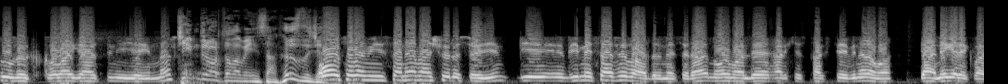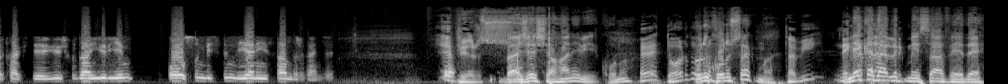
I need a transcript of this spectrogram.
bulduk. Kolay gelsin. iyi yayınlar. Kimdir ortalama insan? Hızlıca. Ortalama insan hemen şöyle söyleyeyim. Bir, bir mesafe vardır mesela. Normalde herkes taksiye biner ama ya ne gerek var taksiye? Yürü Şuradan yürüyeyim olsun bitsin diyen insandır bence. Yapıyoruz. Bence şahane bir konu. Evet doğru doğru. Bunu konuşsak mı? Tabii. Ne, kadarlık mesafede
